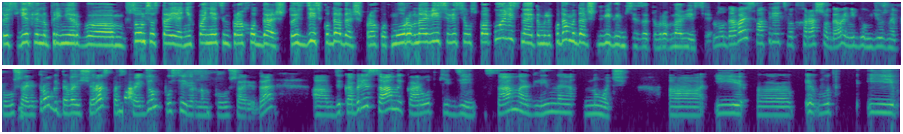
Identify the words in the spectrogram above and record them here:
то есть, если, например, в, в солнцестояниях понятен проход дальше, то здесь куда дальше проход? Мы уравновесились и успокоились на этом, или куда мы дальше двигаемся из этого равновесия? Ну, давай смотреть, вот хорошо, давай не будем южное полушарие трогать, давай еще раз да. пойдем по северному полушарию, да? А, в декабре самый короткий день, самая длинная ночь. А, и, э, и вот, и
